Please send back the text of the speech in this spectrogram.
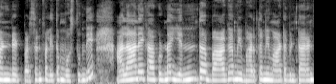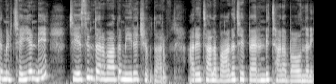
హండ్రెడ్ పర్సెంట్ ఫలితం వస్తుంది. అలానే కాకుండా ఎంత బాగా మీ భర్త మీ మాట వింటారంటే మీరు చెయ్యండి. చేసిన తర్వాత మీరే చెబుతారు. అరే చాలా బాగా చెప్పారండి చాలా బాగుందని.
